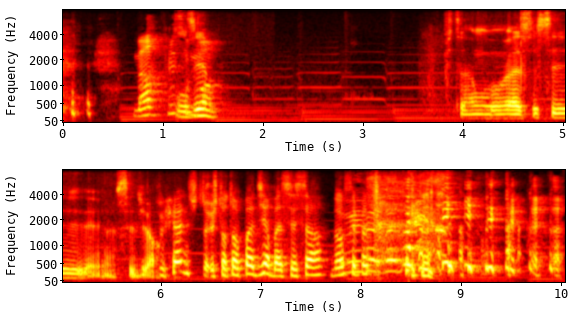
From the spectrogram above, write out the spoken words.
Marc, plus ou Onzième. moins Putain, ouais, c'est- c'est c'est dur. Je t- je t'entends pas dire, bah c'est ça. Non, c'est Oui, pas bah, ça. bah,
